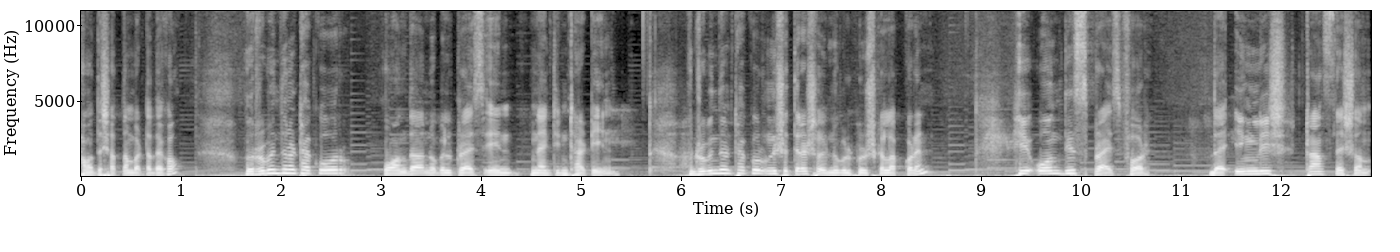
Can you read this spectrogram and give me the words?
আমাদের সাত নম্বরটা দেখো। Rabindranath Thakur won the Nobel prize in nineteen thirteen Rabindranath Thakur উনিশশো তেরো সালে নোবেল পুরস্কার লাভ করেন। He won this prize for the English translation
